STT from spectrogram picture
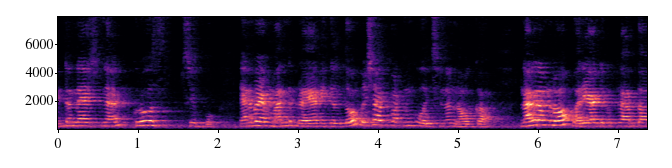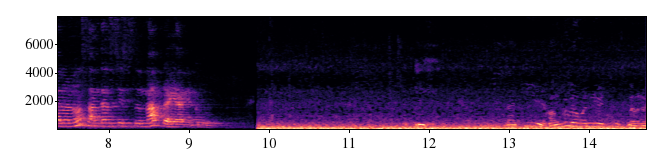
international cruise ship. ఎనభై మంది ప్రయాణికులతో విశాఖపట్నంకు వచ్చిన నౌక నగరంలో పర్యాటక ప్రాంతాలను సందర్శిస్తున్న ప్రయాణికులు. హంగులు అవన్నీ పెట్టుకుంటున్నారు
